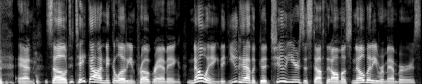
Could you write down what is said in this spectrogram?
and so to take on Nickelodeon programming, knowing that you'd have a good two years of stuff that almost nobody remembers,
